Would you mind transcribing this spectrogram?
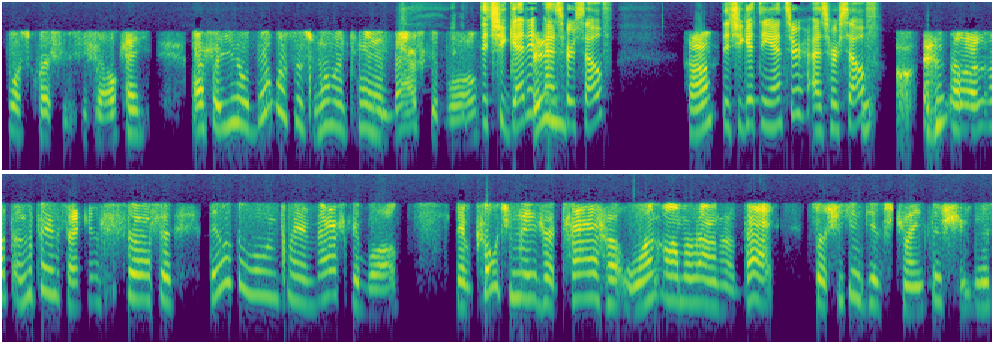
sports question. She said, okay. I said, you know, there was this woman playing basketball. Did she get it They as herself? Huh? Did she get the answer as herself? uh, me tell you a second. So I said, there was a woman playing basketball. The coach made her tie her one arm around her back so she can get strength of shooting this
